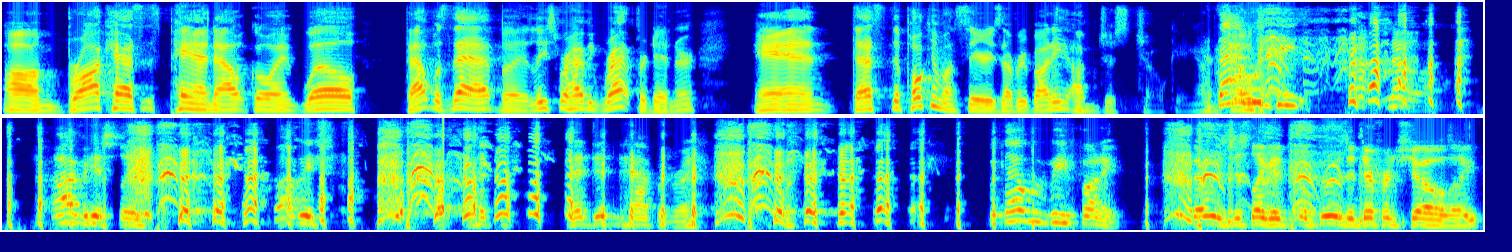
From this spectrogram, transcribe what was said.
Um, Brock has his pan out going, well, that was that, but at least we're having rat for dinner. And that's the Pokemon series, everybody. I'm just joking. I'm That joking. would be no. Obviously, obviously that, that didn't happen, right? But that would be funny. If that was just like a, if it was a different show, like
